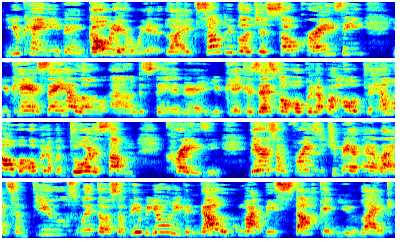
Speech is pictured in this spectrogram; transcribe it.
you can't even go there with. Like some people are just so crazy, you can't say hello. I understand that. You can't because that's gonna open up a whole the hello will open up a door to something crazy. There are some friends that you may have had like some fuse with or some people you don't even know who might be stalking you. Like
